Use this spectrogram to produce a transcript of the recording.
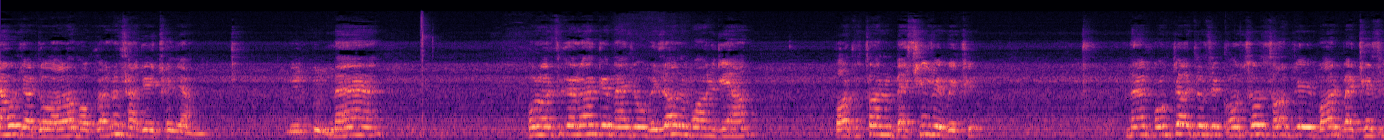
ਇਹੋ ਜਿਹਾ ਦੁਬਾਰਾ ਮੌਕਾ ਨਾ ਸਾਡੇ ਇੱਥੇ ਲਿਆਵੀਂ ਬਿਲਕੁਲ ਮੈਂ ਹੁਣ ਅਰਜ਼ ਕਰਾਂ ਕਿ ਮੈਂ ਜੋ ਵੀਜ਼ਾ ਲਗਵਾਉਣ ਗਿਆ ਪਾਕਿਸਤਾਨ ਐਮਬੈਸੀ ਦੇ ਵਿੱਚ ਮੈਂ ਪਹੁੰਚਾ ਜਿੱਥੇ ਕੌਂਸਲ ਸਾਹਿਬ ਜਿਹੜੇ ਬਾਹਰ ਬੈਠੇ ਸੀ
